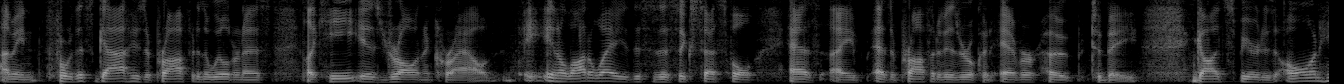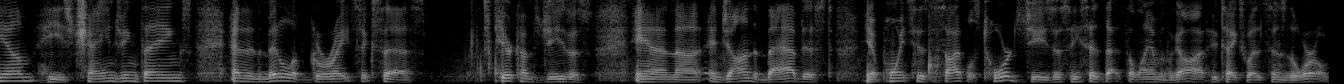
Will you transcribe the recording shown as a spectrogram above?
I mean, for this guy who's a prophet in the wilderness, like he is drawing a crowd. In a lot of ways, this is a successful as a as a prophet of Israel could ever hope to be. God's spirit is on him. He's changing things, and in the middle of great success, here comes Jesus, and uh, and John the Baptist, you know, points his disciples towards Jesus. He says, "That's the Lamb of God who takes away the sins of the world."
